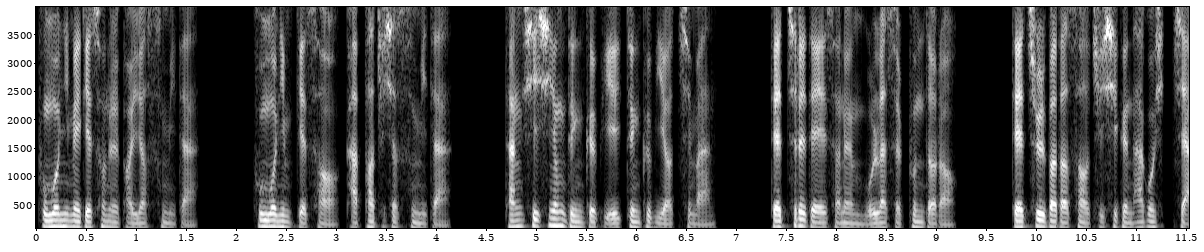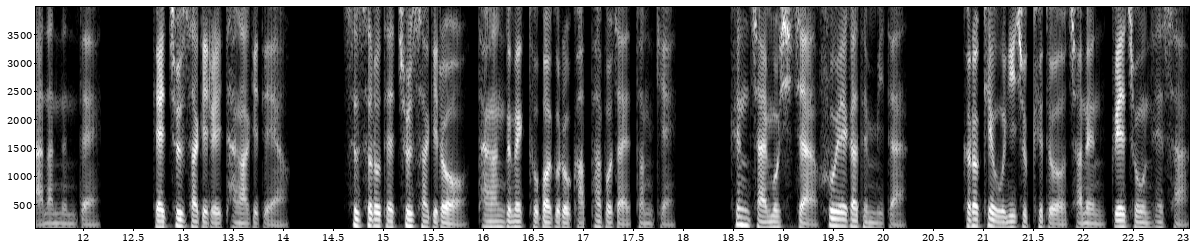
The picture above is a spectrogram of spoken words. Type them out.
부모님에게 손을 벌렸습니다. 부모님께서 갚아주셨습니다. 당시 신용등급 1등급이었지만 대출에 대해서는 몰랐을 뿐더러 대출받아서 주식은 하고 싶지 않았는데 대출 사기를 당하게 되어 스스로 대출 사기로 당한 금액 도박으로 갚아보자 했던 게 큰 잘못이자 후회가 됩니다. 그렇게 운이 좋게도 저는 꽤 좋은 회사,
